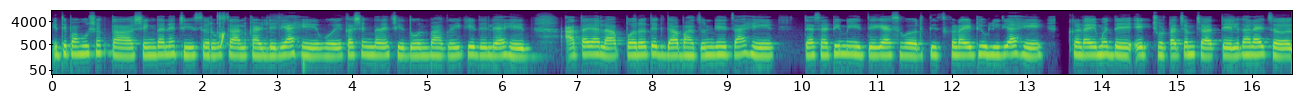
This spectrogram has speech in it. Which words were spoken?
इथे पाहू शकता शेंगदाण्याची सर्व साल काढलेली आहे व एका शेंगदाण्याचे दोन भागही केलेले आहेत. आता याला परत एकदा भाजून घ्यायचं आहे. त्यासाठी मी इथे गॅसवर तीच कढाई ठेवलेली आहे. कढाईमध्ये एक छोटा चमचा तेल घालायचं.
